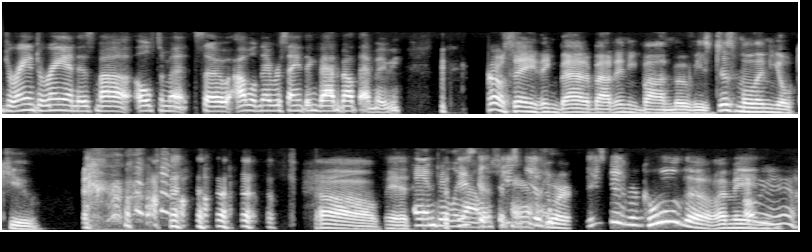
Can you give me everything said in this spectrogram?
Duran Duran is my ultimate. So I will never say anything bad about that movie. I don't say anything bad about any Bond movies, just Millennial Q. oh man. And Billy These, Eilish, guys, these kids were these kids were cool though. I mean, oh yeah.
